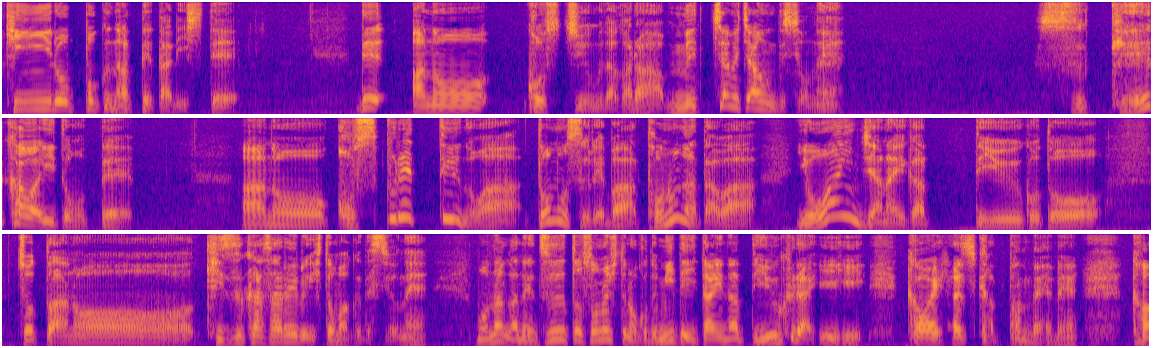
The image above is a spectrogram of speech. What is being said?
金色っぽくなってたりしてであのコスチュームだからめっちゃめちゃ合うんですよねすっげえ可愛いと思ってあのコスプレっていうのはともすれば殿方は弱いんじゃないかっていうことをちょっとあの、気づかされる一幕ですよね。もうなんかね、ずっとその人のこと見ていたいなっていうくらい 可愛らしかったんだよね。可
